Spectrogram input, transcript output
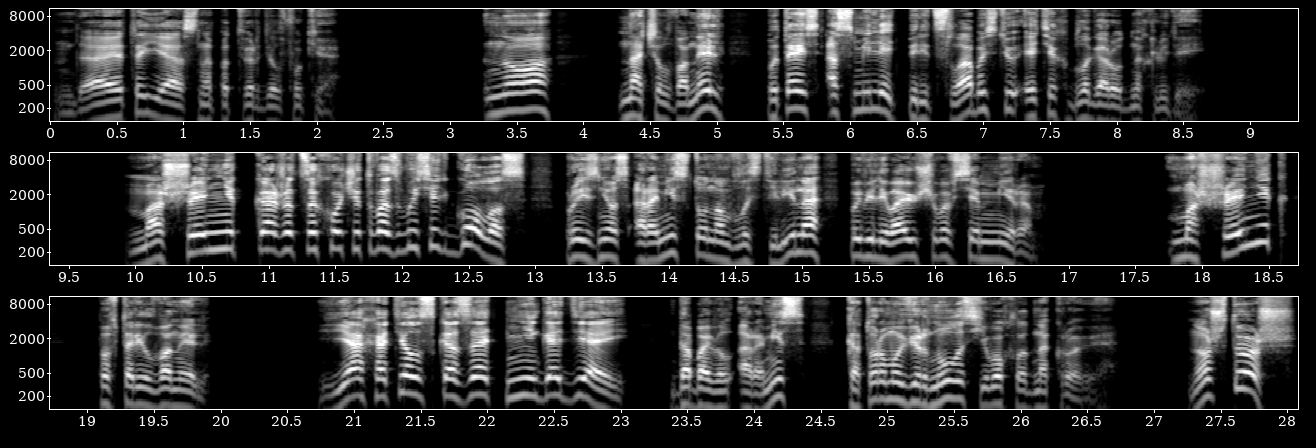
«Да, это ясно», — подтвердил Фуке. «Но...» — начал Ванель, пытаясь осмелеть перед слабостью этих благородных людей. «Мошенник, кажется, хочет возвысить голос», — произнес Арамис тоном властелина, повелевающего всем миром. «Мошенник?» — повторил Ванель. «Я хотел сказать негодяй», — добавил Арамис, к которому вернулось его хладнокровие. «Ну что ж,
